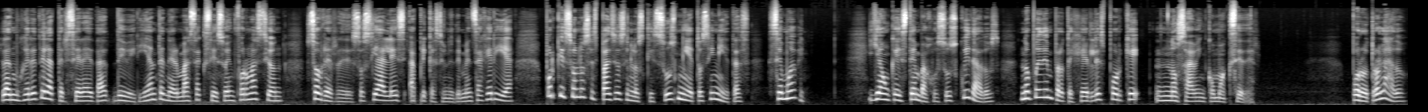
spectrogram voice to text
las mujeres de la tercera edad deberían tener más acceso a información sobre redes sociales, aplicaciones de mensajería, porque son los espacios en los que sus nietos y nietas se mueven. Y aunque estén bajo sus cuidados, no pueden protegerles porque no saben cómo acceder. Por otro lado,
